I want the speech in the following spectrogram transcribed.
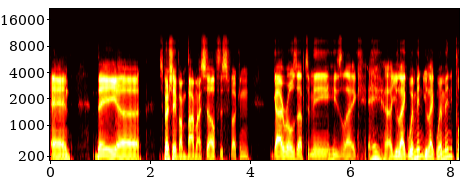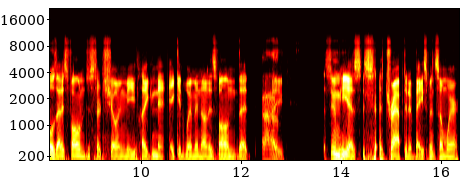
And they uh especially if i'm by myself this fucking guy rolls up to me. He's like hey uh, you like women? You like women? He pulls out his phone and just starts showing me like naked women on his phone that uh, I assume he is trapped in a basement somewhere.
